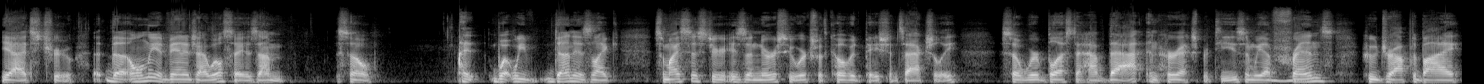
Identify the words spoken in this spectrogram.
Yeah, it's true. The only advantage I will say is I'm so I, what we've done is like so my sister is a nurse who works with COVID patients actually. So we're blessed to have that and her expertise, and we have friends who dropped by.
